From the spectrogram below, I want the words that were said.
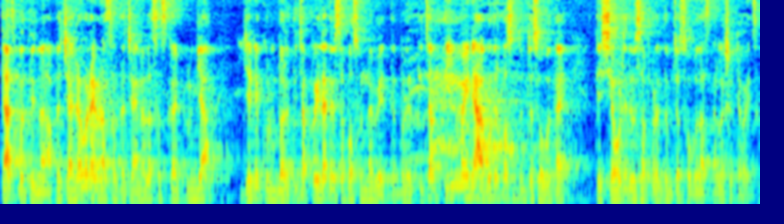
त्याच पद्धतीनं आपल्या चॅनलवर नवीन असाल तर चॅनलला सबस्क्राईब करून घ्या. जेणेकरून भरतीच्या पहिल्या दिवसापासून नव्हे तर भरतीच्या तीन महिने अगोदरपासून तुमच्यासोबत आहे. ते शेवटच्या दिवसापर्यंत तुमच्यासोबत असताना लक्षात ठेवायचं.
